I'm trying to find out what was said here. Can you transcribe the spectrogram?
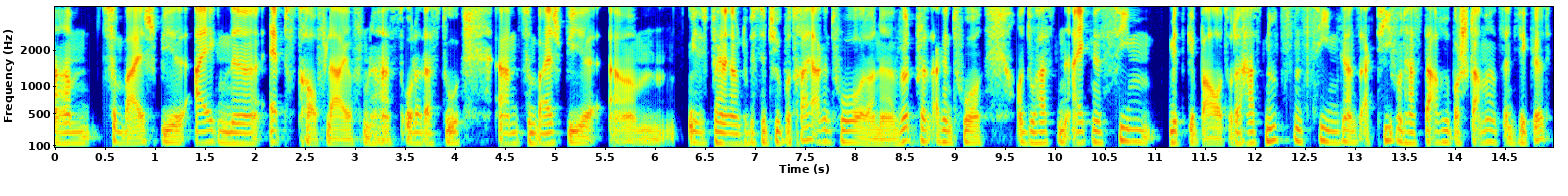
ähm, zum Beispiel eigene Apps drauf laufen hast oder dass du ähm, zum Beispiel, ähm, keine Ahnung, du bist eine Typo 3 Agentur oder eine WordPress Agentur und du hast ein eigenes Theme mitgebaut oder hast nutzt ein Theme ganz aktiv und hast darüber Standards entwickelt.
